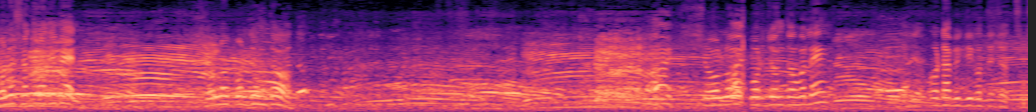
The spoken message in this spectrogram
ষোলো সতেরো দিবেন? ষোলো পর্যন্ত। ষোলো পর্যন্ত হলে? ওটা বিক্রি করতে চাচ্ছে।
